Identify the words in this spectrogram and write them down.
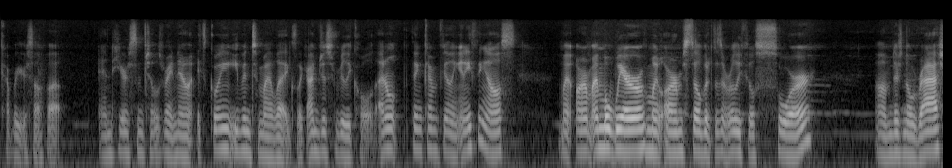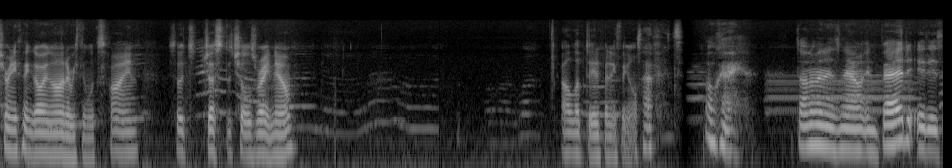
cover yourself up. And here's some chills right now. It's going even to my legs. Like I'm just really cold. I don't think I'm feeling anything else. My arm, I'm aware of my arm still, but it doesn't really feel sore. Um, there's no rash or anything going on. Everything looks fine. So it's just the chills right now. I'll update if anything else happens. Okay. Donovan is now in bed. It is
